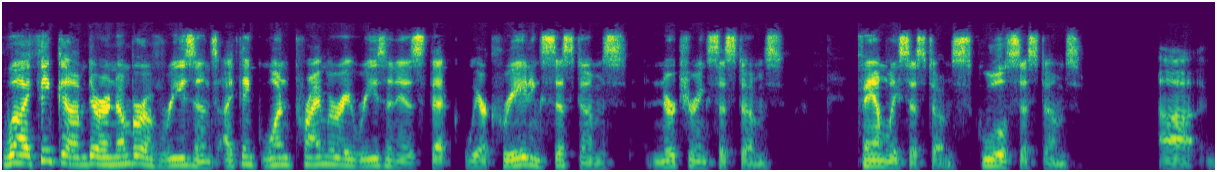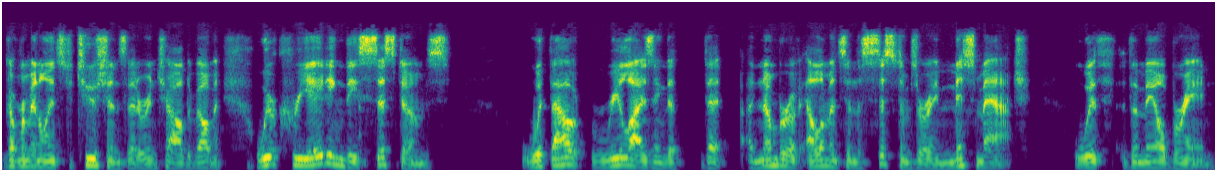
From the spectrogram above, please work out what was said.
Well, I think um, there are a number of reasons. I think one primary reason is that we are creating systems, nurturing systems, family systems, school systems, uh, governmental institutions that are in child development. We're creating these systems without realizing that that a number of elements in the systems are a mismatch with the male brain.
